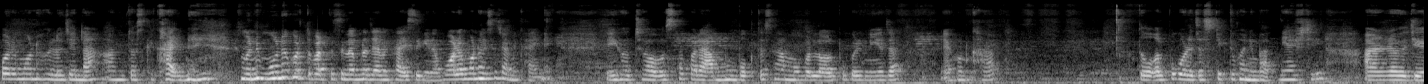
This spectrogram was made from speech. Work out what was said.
পরে মনে হলো যে না, আমি তো আজকে খাই নাই। মানে মনে করতে পারতেছিলাম না যে আমি খাইছি কিনা। পরে মনে হয়েছে যে আমি খাই নাই। এই হচ্ছে অবস্থা। পরে আম্মু বকতেছে, আম্মু বলল, অল্প করে নিয়ে যা, এখন খা। তো অল্প করে জাস্ট একটুখানি ভাত নিয়ে আসছি। আর ওই যে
